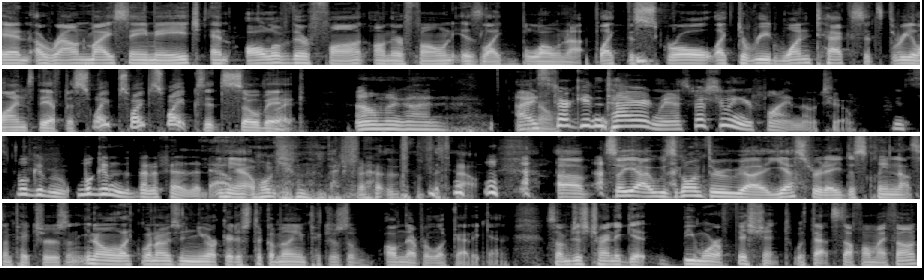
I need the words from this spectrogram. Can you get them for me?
and around my same age, and all of their font on their phone is like blown up. Like the scroll, like to read one text, it's three lines. They have to swipe, swipe, swipe because it's so big. oh my god, I, know. start getting tired, man. Especially when you're flying though too. We'll give them we'll give them the benefit of the doubt. Yeah, we'll give them the benefit of the doubt. um, so yeah, I was going through uh, yesterday, just cleaning out some pictures, and you know, like when I was in New York, I just took a million pictures of I'll never look at again. So I'm just trying to get be more efficient with that stuff on my phone.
